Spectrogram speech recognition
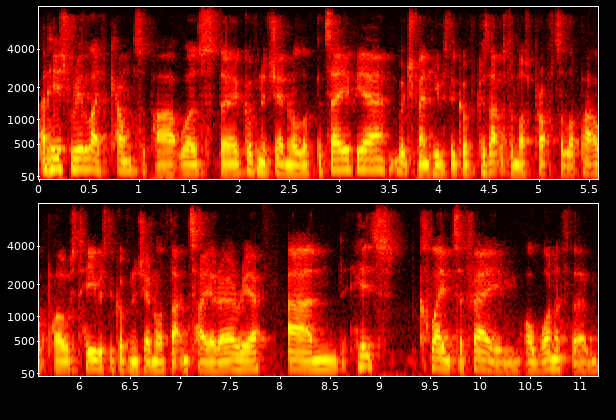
And his real life counterpart was the Governor General of Batavia, which meant he was the governor because that was the most profitable outpost. He was the Governor General of that entire area, and his claim to fame, or one of them,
